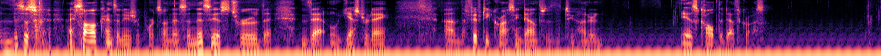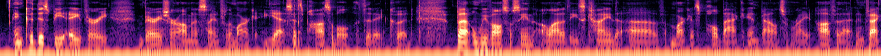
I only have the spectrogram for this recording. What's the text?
this is, I saw all kinds of news reports on this, and this is true that, that oh, yesterday, um, the 50 crossing down through the 200 is called the death cross. And could this be a very bearish or ominous sign for the market? Yes, it's possible that it could. But we've also seen a lot of these kind of markets pull back and bounce right off of that. In fact,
